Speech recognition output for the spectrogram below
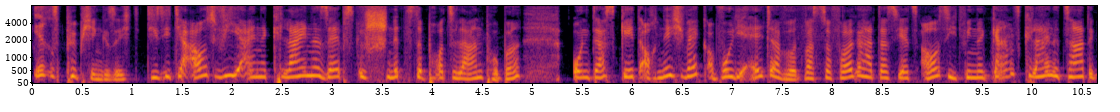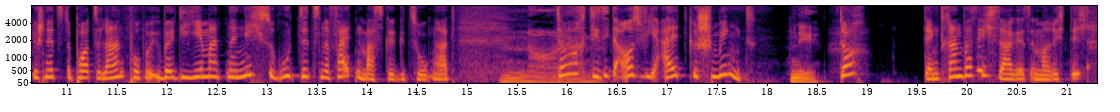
irres Püppchengesicht. Die sieht ja aus wie eine kleine, selbstgeschnitzte Porzellanpuppe und das geht auch nicht weg, obwohl die älter wird, was zur Folge hat, dass sie jetzt aussieht wie eine ganz kleine, zarte, geschnitzte Porzellanpuppe, über die jemand eine nicht so gut sitzende Faltenmaske gezogen hat. Nein. Doch, die sieht aus wie alt geschminkt. Nee. Doch. Denk dran, was ich sage, ist immer richtig.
